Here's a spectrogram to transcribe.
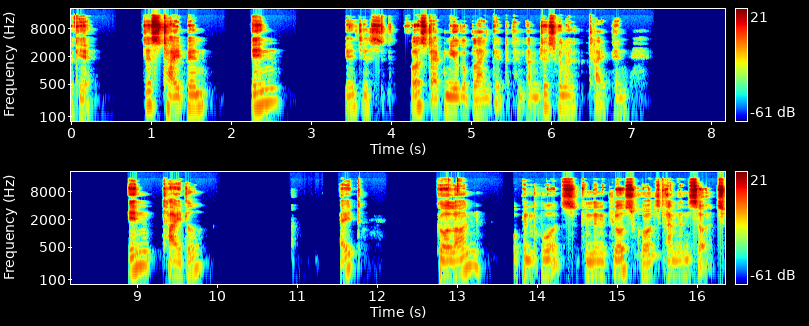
okay just type in in okay just first type in yoga blanket and I'm just gonna type in in title right colon open quotes and then close quotes and then search.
